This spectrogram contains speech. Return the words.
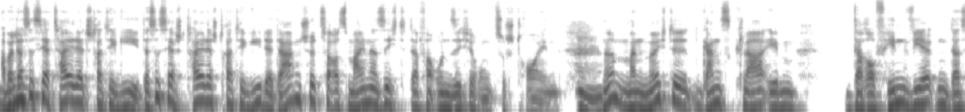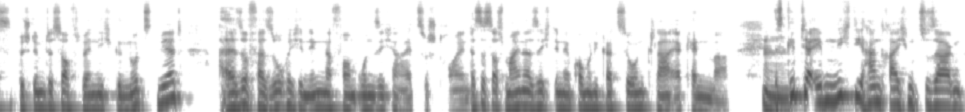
Aber das ist ja Teil der Strategie. Das ist ja Teil der Strategie der Datenschützer aus meiner Sicht, da Verunsicherung zu streuen. Mhm. Ne? Man möchte ganz klar eben eben darauf hinwirken, dass bestimmte Software nicht genutzt wird. Also versuche ich in irgendeiner Form Unsicherheit zu streuen. Das ist aus meiner Sicht in der Kommunikation klar erkennbar. Hm. Es gibt ja eben nicht die Handreichung zu sagen,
